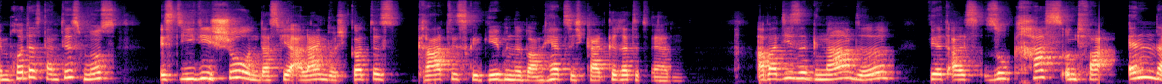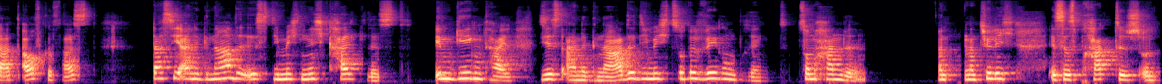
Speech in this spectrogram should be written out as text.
Im Protestantismus ist die Idee schon, dass wir allein durch Gottes gratis gegebene Barmherzigkeit gerettet werden. Aber diese Gnade wird als so krass und verändert aufgefasst, dass sie eine Gnade ist, die mich nicht kalt lässt, Im Gegenteil, sie ist eine Gnade, die mich zur Bewegung bringt, zum Handeln. Und natürlich ist es praktisch und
